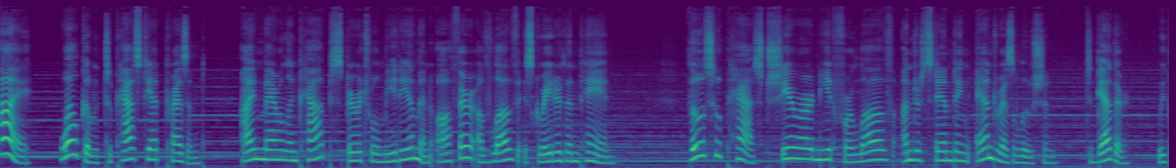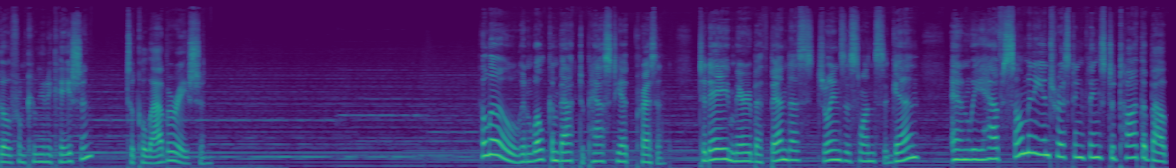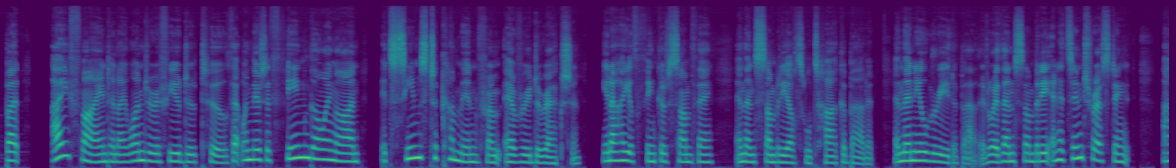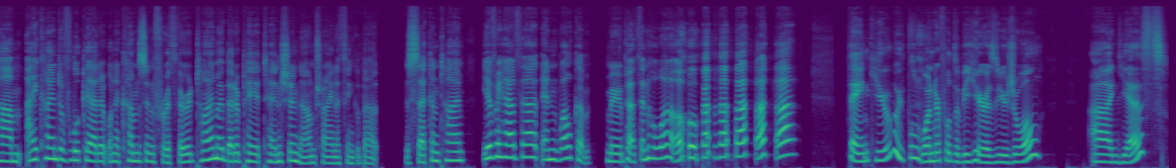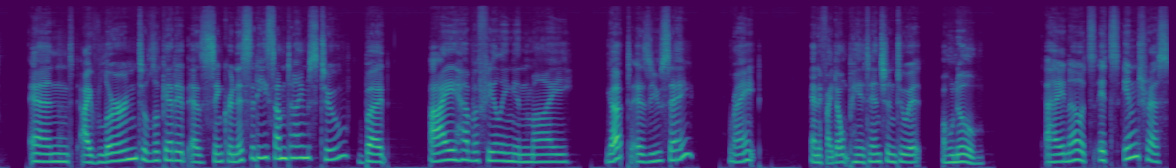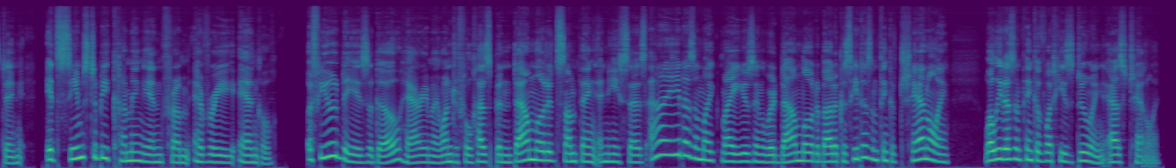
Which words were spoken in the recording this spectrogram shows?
Hi, welcome to Past Yet Present. I'm Marilyn Kapp, spiritual medium and author of Love is Greater Than Pain. Those who passed share our need for love, understanding, and resolution. Together, we go from communication to collaboration. Hello, and welcome back to Past Yet Present. Today, Maribeth Bandas joins us once again, and we have so many interesting things to talk about, but I find, and I wonder if you do too, that when there's a theme going on, it seems to come in from every direction. You know how you'll think of something and then somebody else will talk about it and then you'll read about it or then somebody, and it's interesting. Um, I kind of look at it when it comes in for a third time. I better pay attention. Now I'm trying to think about the second time. You ever have that? And welcome, Maribeth, and hello. Thank you. It's wonderful to be here as usual. Uh, yes, and I've learned to look at it as synchronicity sometimes too, but I have a feeling in my gut, as you say, right? And if I don't pay attention to it, oh no. I know it's it's interesting. It seems to be coming in from every angle. A few days ago, Harry, my wonderful husband, downloaded something and he says, ah, he doesn't like my using the word download about it because he doesn't think of channeling. Well, he doesn't think of what he's doing as channeling.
